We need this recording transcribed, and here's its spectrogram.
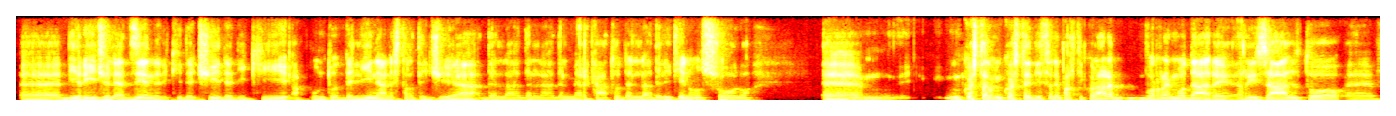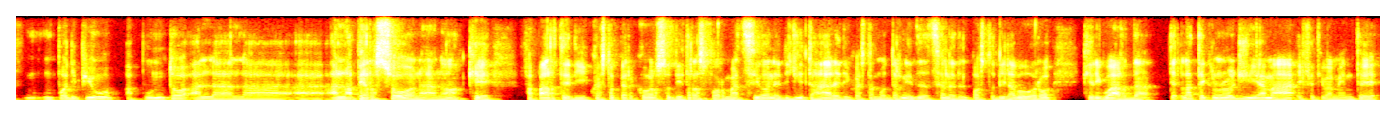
eh, dirige le aziende, di chi decide, di chi appunto delinea le strategie del, del, del mercato del, dell'IT e non solo. Eh, in, questa, in, questa, edizione particolare vorremmo dare risalto eh, un po' di più appunto alla, alla, alla persona no? che fa parte di questo percorso di trasformazione digitale, di questa modernizzazione del posto di lavoro che riguarda te- la tecnologia, ma effettivamente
